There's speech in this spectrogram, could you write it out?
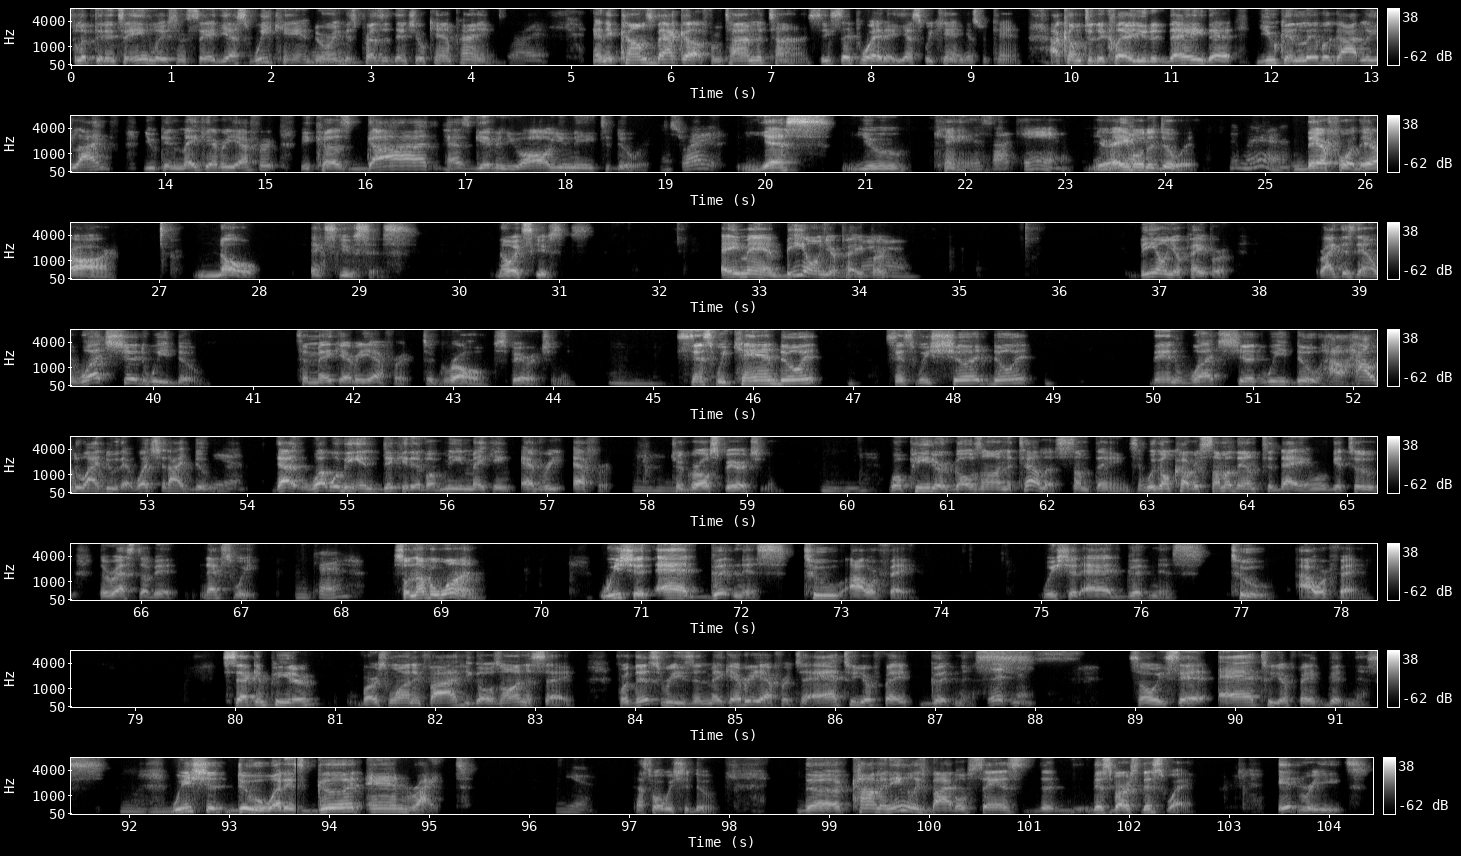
flipped it into English and said, Yes, we can during mm-hmm. his presidential campaign. Right. And it comes back up from time to time. Si se puede. Yes, we can. Yes, we can. I come to declare you today that you can live a godly life. You can make every effort because God has given you all you need to do it. That's right. Yes, you can. Yes, I can. You're Amen. able to do it. Amen. Therefore, there are no excuses. No excuses. Amen. Be on your paper. Amen. Be on your paper. Write this down. What should we do to make every effort to grow spiritually? Mm. Since we can do it, since we should do it, then what should we do? How how do I do that? What should I do? Yeah. That what will be indicative of me making every effort mm-hmm. to grow spiritually. Mm-hmm. Well, Peter goes on to tell us some things, and we're going to cover some of them today, and we'll get to the rest of it next week. Okay. So, number one, we should add goodness to our faith. We should add goodness to our faith. Second Peter, verse one and five, he goes on to say, For this reason, make every effort to add to your faith goodness. Goodness. So he said, add to your faith goodness. Mhm. We should do what is good and right. Yeah. That's what we should do. The Common English Bible says the, this verse this way. It reads,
